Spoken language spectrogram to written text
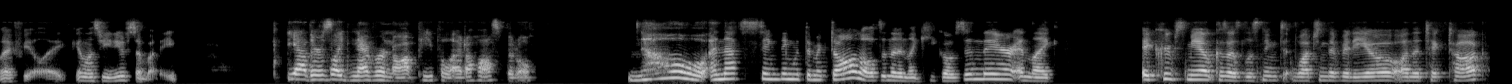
I feel like unless you knew somebody. Yeah, there's like never not people at a hospital. No, and that's the same thing with the McDonald's. And then like he goes in there and like it creeps me out because I was listening to watching the video on the TikTok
